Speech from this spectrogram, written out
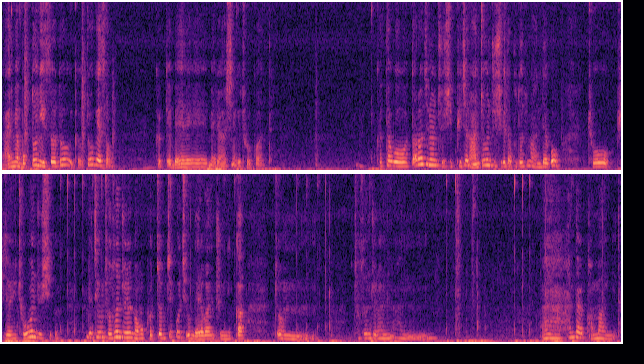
아니면 목돈이 있어도 그 쪼개서 그렇게 매매를 하시는 게 좋을 것 같아. 그렇다고 떨어지는 주식, 비전 안 좋은 주식에다 묻어두면 안 되고, 조, 비전이 좋은 주식을. 근데 지금 조선주는 너무 고점 찍고 지금 내려가는 중이니까, 좀, 조선주는 한, 아, 한달 관망입니다.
